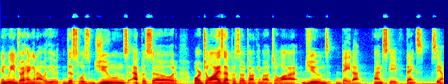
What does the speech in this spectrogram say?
and we enjoy hanging out with you. This was June's episode or July's episode talking about July June's data. I'm Steve. Thanks. See ya.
